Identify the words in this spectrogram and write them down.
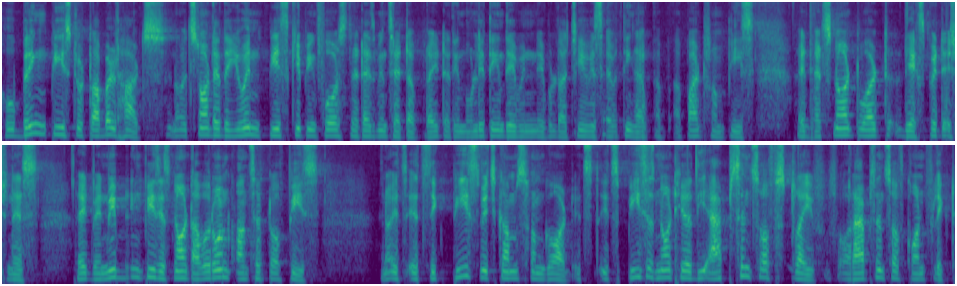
who bring peace to troubled hearts. You know it's not like the UN peacekeeping force that has been set up right? I think the only thing they've been able to achieve is everything apart from peace right? That's not what the expectation is right? When we bring peace it's not our own concept of peace you know, it's, it's the peace which comes from God. It's, it's peace is not here the absence of strife or absence of conflict.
